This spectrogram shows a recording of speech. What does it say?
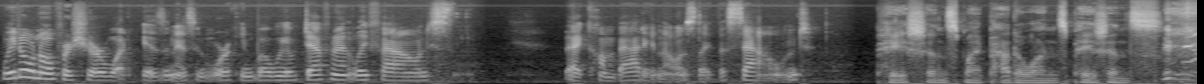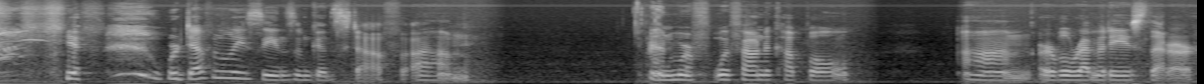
we don't know for sure what is and isn't working. But we have definitely found that combating those, like the sound, Patience, my Padawans, patience. yeah, we're definitely seeing some good stuff. Um, and we're we found a couple um, herbal remedies that are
